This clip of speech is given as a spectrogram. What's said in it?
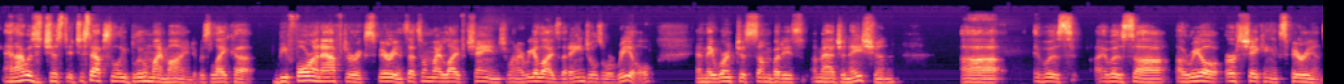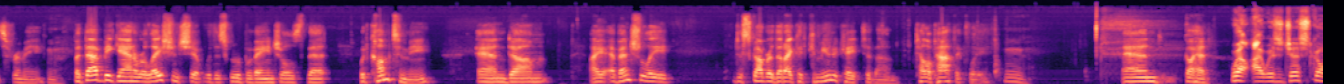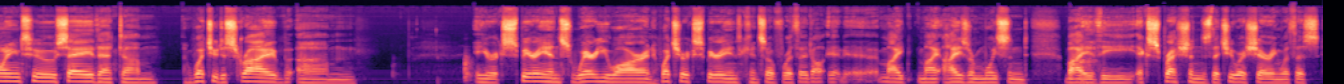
And I was just, it just absolutely blew my mind. It was like a before and after experience. That's when my life changed, when I realized that angels were real and they weren't just somebody's imagination. Uh, it was it was uh, a real earth-shaking experience for me. Mm. But that began a relationship with this group of angels that would come to me, and um, I eventually discovered that I could communicate to them telepathically. Mm. And go ahead. Well, I was just going to say that um, what you describe. Um, your experience, where you are, and what your experience and so forth. It all, it, uh, my my eyes are moistened by ah. the expressions that you are sharing with us.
